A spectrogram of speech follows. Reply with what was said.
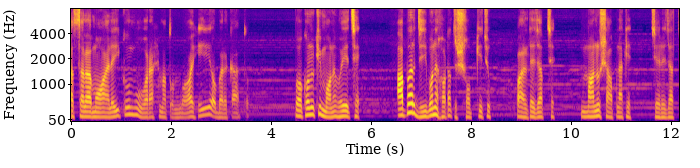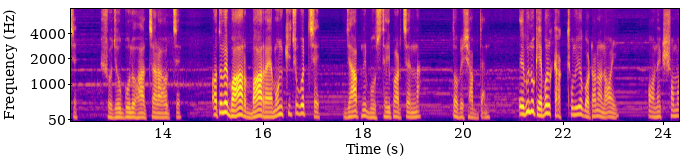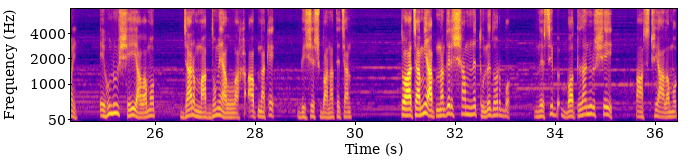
আসসালামু আলাইকুম ওরহমতুল্লাহি ওবরকাত কখনো কি মনে হয়েছে আপনার জীবনে হঠাৎ সব কিছু পাল্টে যাচ্ছে, মানুষ আপনাকে ছেড়ে যাচ্ছে, সুযোগগুলো হাতছাড়া হচ্ছে, অথবা বারবার এমন কিছু হচ্ছে যা আপনি বুঝতেই পারছেন না, তবে সাবধান। এগুলো কেবল কাকথলীয় ঘটনা নয়, অনেক সময় এগুলো সেই আলামত যার মাধ্যমে আল্লাহ আপনাকে বিশেষ বানাতে চান। তো আজ আমি আপনাদের সামনে তুলে ধরব নসিব বদলানোর সেই পাঁচটি আলামত।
